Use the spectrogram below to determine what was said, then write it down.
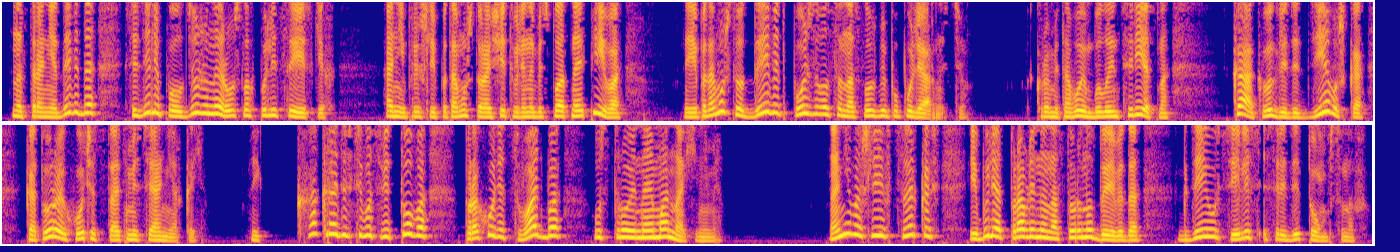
На стороне Дэвида сидели полдюжины рослых полицейских. Они пришли потому, что рассчитывали на бесплатное пиво, и потому, что Дэвид пользовался на службе популярностью. Кроме того, им было интересно — как выглядит девушка, которая хочет стать миссионеркой. Как ради всего святого проходит свадьба, устроенная монахинями. Они вошли в церковь и были отправлены на сторону Дэвида, где и уселись среди Томпсонов.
